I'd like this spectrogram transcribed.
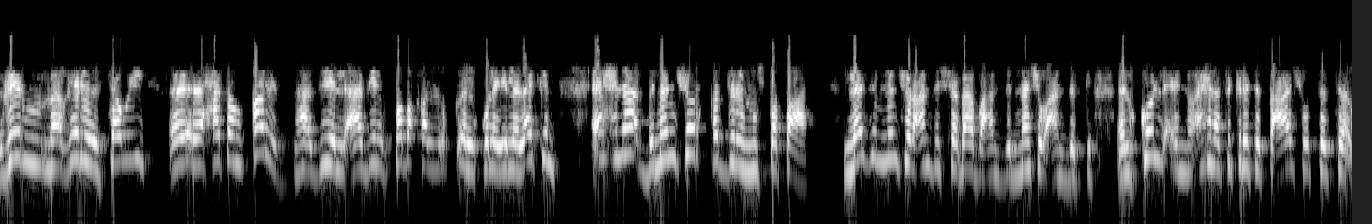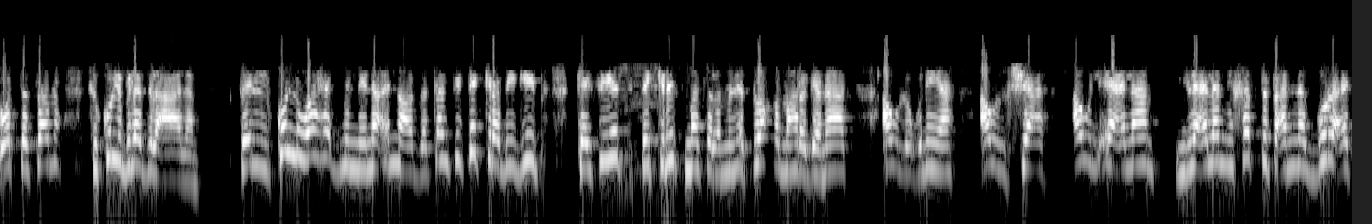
غير غير سوي آه، هتنقرض هذه هذه الطبقة ال- القليلة. لكن إحنا بننشر قدر المستطاع. لازم ننشر عند الشباب وعند النشء وعند الك- الكل إنه إحنا فكرة التعايش والتس- والتسامح في كل بلاد العالم. في كل واحد مننا النهارده كان في فكرة بيجيب كيفية فكرة مثلا من إطلاق المهرجانات أو الأغنية أو الشعر أو الإعلام الإعلام يخفف عنا جرعة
